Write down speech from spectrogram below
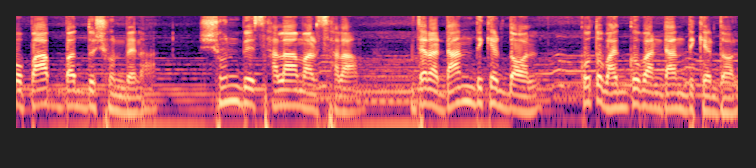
ও পাপ বাদ্য শুনবে না। শুনবে সালাম আর সালাম, যারা ডান দিকের দল, কত ভাগ্যবান ডান দিকের দল।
